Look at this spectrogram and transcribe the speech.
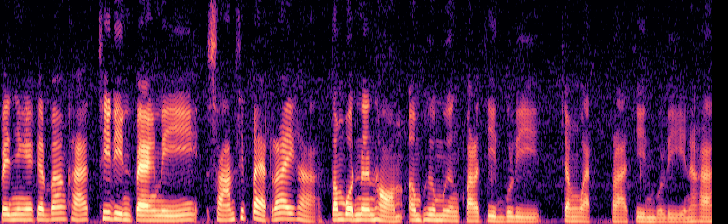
เป็นยังไงกันบ้างคะ ที่ดินแปลงนี้ 38 ไร่ค่ะตำบลเนินหอมอำเภอเมืองปราจีนบุรี จังหวัดปราจีนบุรีนะคะ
